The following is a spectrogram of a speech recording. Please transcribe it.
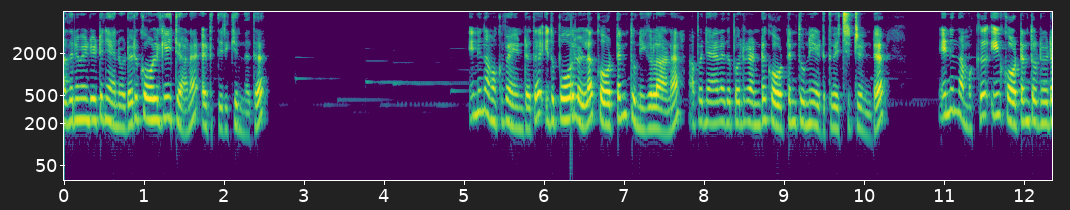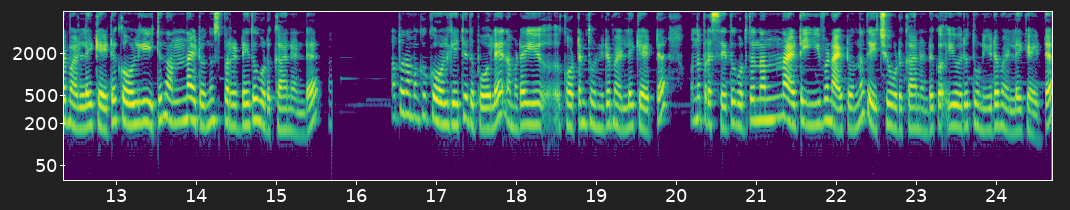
അതിന് വേണ്ടിയിട്ട് ഞാനിവിടെ ഒരു കോൾഗേറ്റ് ആണ് എടുത്തിരിക്കുന്നത്. ഇനി നമുക്ക് വേണ്ടത് ഇതുപോലുള്ള കോട്ടൺ തുണികളാണ്. അപ്പോൾ ഞാൻ ഇതുപോലെ രണ്ട് കോട്ടൺ തുണി എടുത്ത് വെച്ചിട്ടുണ്ട്. ഇനി നമുക്ക് ഈ കോട്ടൺ തുണിയുടെ മുകളിലേക്കായിട്ട് കോൾഗേറ്റ് നന്നായിട്ടൊന്ന് സ്പ്രെഡ് ചെയ്ത് കൊടുക്കാനുണ്ട്. അപ്പോൾ നമുക്ക് കോൾഗേറ്റ് ഇതുപോലെ നമ്മുടെ ഈ കോട്ടൺ തുണിയുടെ മുകളിലേക്കായിട്ട് ഒന്ന് പ്രസ് ചെയ്ത് കൊടുത്ത് നന്നായിട്ട് ഈവൺ ആയിട്ടൊന്ന് തേച്ച് കൊടുക്കാനുണ്ട്. ഈ ഒരു തുണിയുടെ മുകളിലേക്കായിട്ട്.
